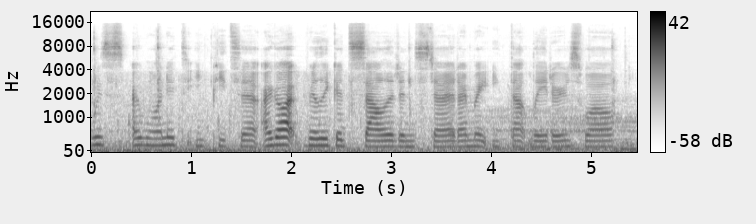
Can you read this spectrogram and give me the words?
was I wanted to eat pizza. I got really good salad instead. I might eat that later as well.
